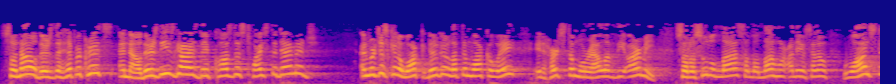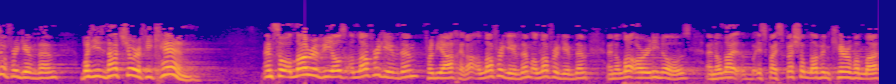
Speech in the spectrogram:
So now there's the hypocrites and now there's these guys. They've caused us twice the damage. And we're just going to walk, they're going to let them walk away? It hurts the morale of the army. So Rasulullah sallallahu alayhi wasallam wants to forgive them, but he's not sure if he can. And so Allah reveals, Allah forgave them for the akhirah, Allah forgave them, Allah forgave them, and Allah already knows, and Allah, it's by special love and care of Allah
